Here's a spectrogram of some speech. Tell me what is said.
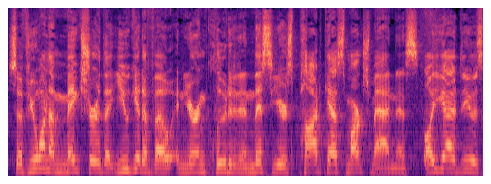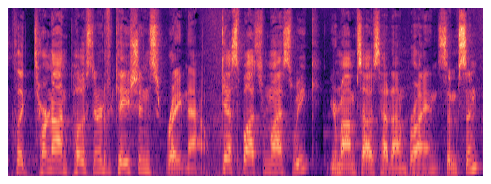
So if you want to make sure that you get a vote and you're included in this year's podcast March Madness, all you got to do is click turn on post notifications right now. Guest spots from last week Your Mom's House House had on Brian Simpson.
